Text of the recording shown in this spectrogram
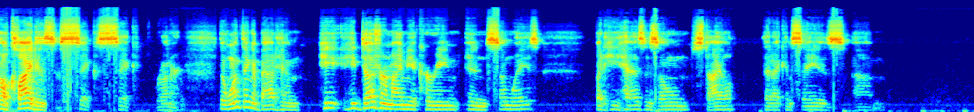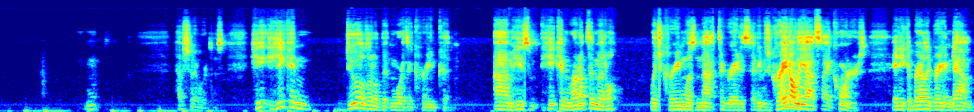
Oh, Clyde is sick, sick runner. The one thing about him, he he does remind me of Kareem in some ways, but he has his own style that I can say is. Um, how should I word this? He he can do a little bit more than Kareem could. Um, he's he can run up the middle, which Kareem was not the greatest at. He was great on the outside corners, and you could barely bring him down.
